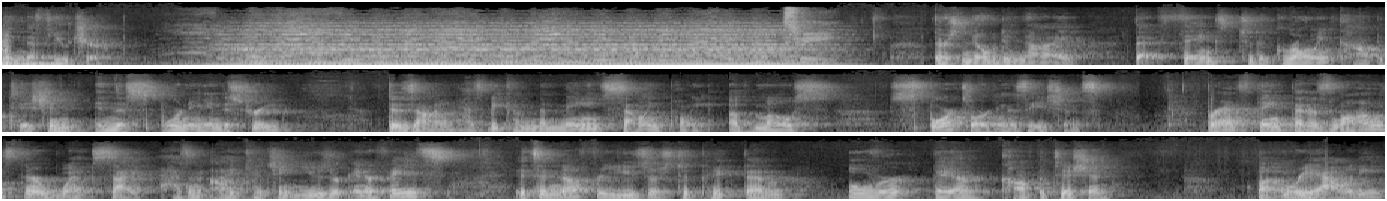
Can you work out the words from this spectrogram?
in the future. There's no denying that thanks to the growing competition in the sporting industry, design has become the main selling point of most sports organizations. Brands think that as long as their website has an eye catching user interface, it's enough for users to pick them over their competition. But in reality,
